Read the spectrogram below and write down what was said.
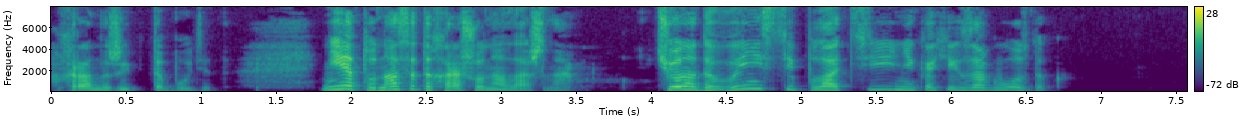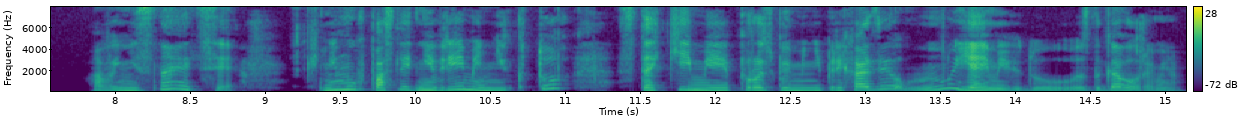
охрана жить-то будет? Нет, у нас это хорошо налажено. Чё надо вынести, плати, никаких загвоздок. А вы не знаете, к нему в последнее время никто с такими просьбами не приходил? Ну, я имею в виду с договорами.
